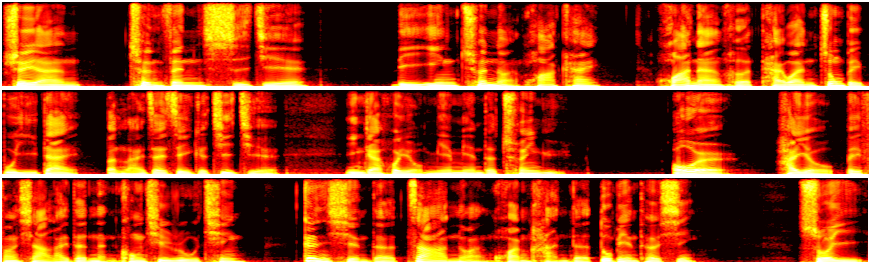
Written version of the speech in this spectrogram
虽然春分时节，理应春暖花开。华南和台湾中北部一带本来在这个季节应该会有绵绵的春雨，偶尔还有北方下来的冷空气入侵，更显得乍暖还寒的多变特性。所以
